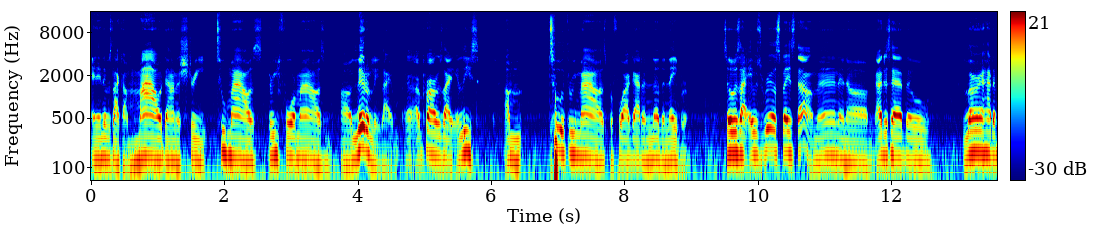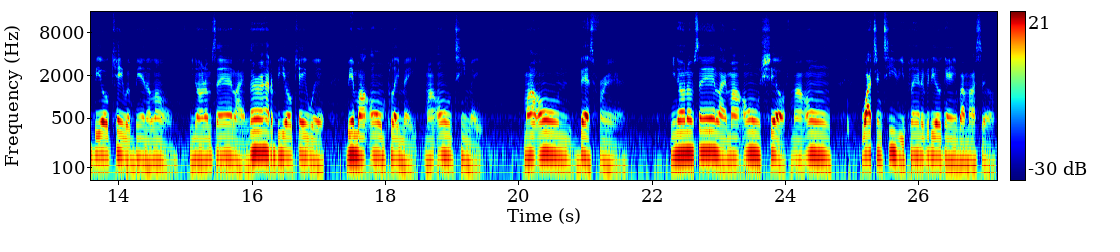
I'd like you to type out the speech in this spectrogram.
and then it was like a mile down the street, two miles, three, four miles, uh, literally. Like I probably was like at least um two or three miles before I got another neighbor. So it was like it was real spaced out, man. And um, I just had to learn how to be okay with being alone. You know what I'm saying? Like learn how to be okay with being my own playmate, my own teammate, my own best friend. You know what I'm saying? Like my own shelf, my own watching TV, playing a video game by myself.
